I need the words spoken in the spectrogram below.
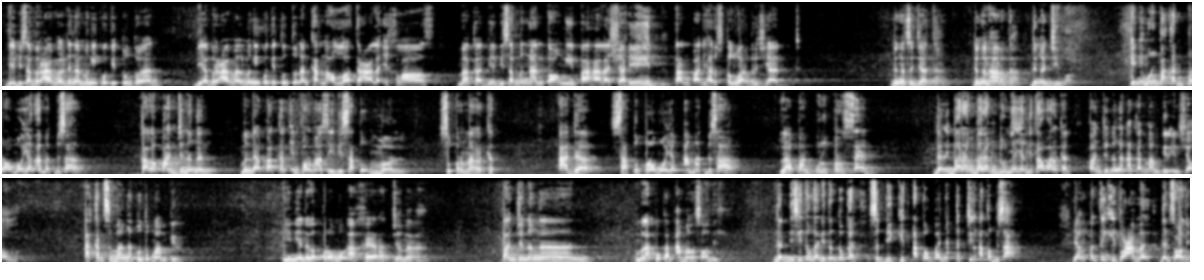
dia bisa beramal dengan mengikuti tuntunan. Dia beramal mengikuti tuntunan karena Allah taala ikhlas maka dia bisa mengantongi pahala syahid tanpa dia harus keluar berjihad dengan senjata, dengan harta, dengan jiwa. Ini merupakan promo yang amat besar. Kalau panjenengan mendapatkan informasi di satu mall, supermarket, ada satu promo yang amat besar. 80% dari barang-barang dunia yang ditawarkan, panjenengan akan mampir insya Allah. Akan semangat untuk mampir. Ini adalah promo akhirat jamaah. Panjenengan melakukan amal solih dan di situ nggak ditentukan sedikit atau banyak, kecil atau besar. Yang penting itu amal dan solih.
